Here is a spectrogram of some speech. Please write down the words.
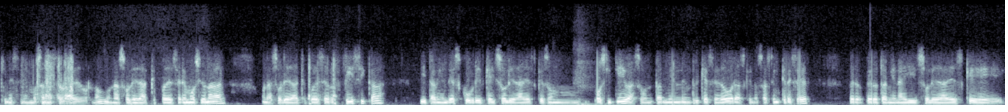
quienes tenemos a nuestro alrededor, ¿no? Una soledad que puede ser emocional, una soledad que puede ser física y también descubrir que hay soledades que son positivas, son también enriquecedoras, que nos hacen crecer pero, pero también hay soledades que,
